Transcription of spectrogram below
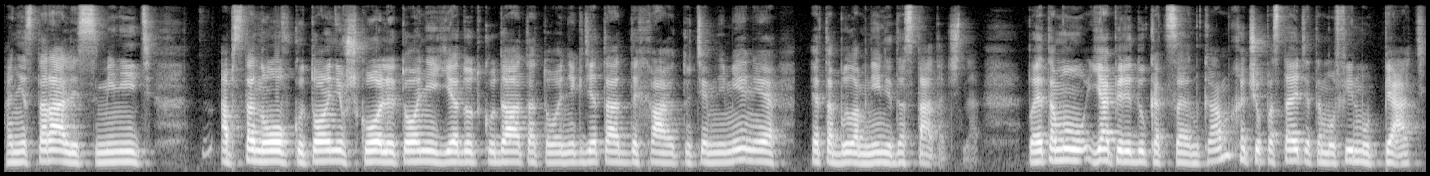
они старались сменить обстановку, то они в школе, то они едут куда-то, то они где-то отдыхают, но тем не менее это было мне недостаточно. Поэтому я перейду к оценкам. Хочу поставить этому фильму 5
